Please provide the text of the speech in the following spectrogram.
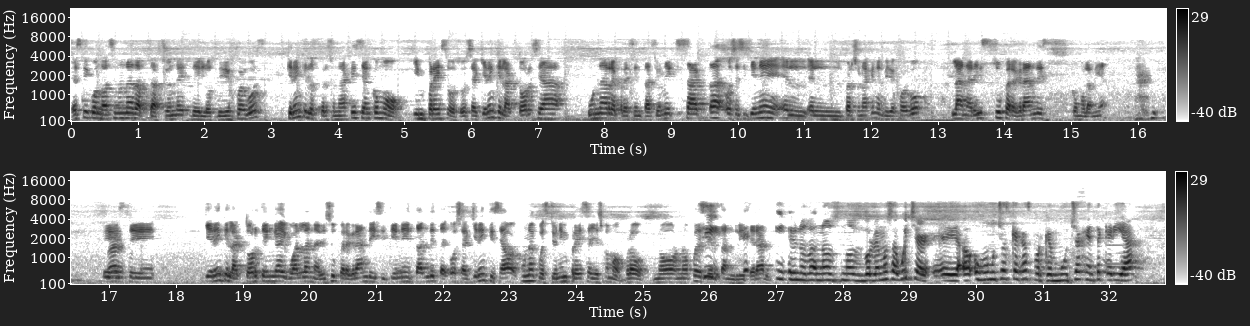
es que cuando hacen una adaptación de, de los videojuegos, quieren que los personajes sean como impresos, o sea, quieren que el actor sea una representación exacta, o sea, si tiene el, el personaje en el videojuego la nariz súper grande como la mía, Claro. este, quieren que el actor tenga igual la nariz súper grande y si tiene tal detalle, o sea, quieren que sea una cuestión impresa y es como, bro, no, no puede Sí, ser tan literal. Y y nos, nos, nos volvemos a Witcher. Eh, hubo muchas quejas porque mucha gente quería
